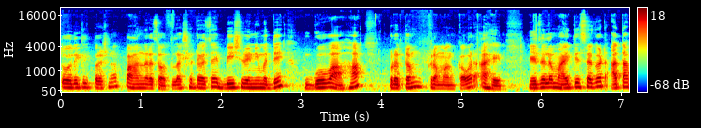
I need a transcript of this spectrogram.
तो देखील प्रश्न पाहणारच आहोत. लक्षात ठेवायचा आहे बी श्रेणीमध्ये गोवा हा प्रथम क्रमांकावर आहे. हे झालं माहिती सगट. आता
